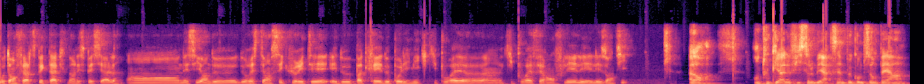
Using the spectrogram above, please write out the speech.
Autant faire le spectacle dans les spéciales en essayant de, rester en sécurité et de ne pas créer de polémiques qui pourraient, euh, qui pourraient faire enfler les, les anti. Alors, en tout cas, le Fisselberg, c'est un peu comme son père. Hein.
